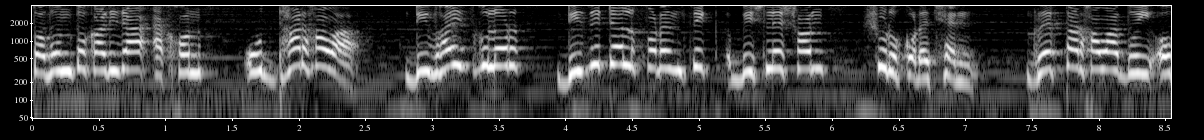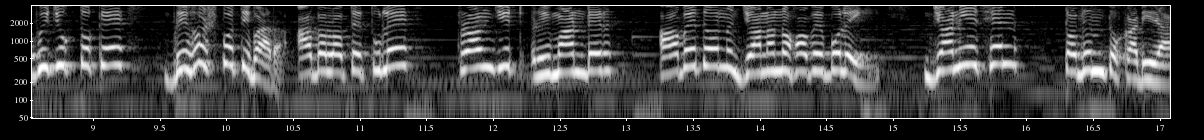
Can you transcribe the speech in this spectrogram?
তদন্তকারীরা এখন উদ্ধার হওয়া ডিভাইসগুলোর ডিজিটাল ফরেন্সিক বিশ্লেষণ শুরু করেছেন। গ্রেফতার হওয়া দুই অভিযুক্তকে বৃহস্পতিবার আদালতে তুলে ট্রানজিট রিমান্ডের আবেদন জানানো হবে বলেই জানিয়েছেন তদন্তকারীরা।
